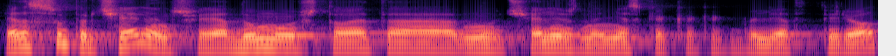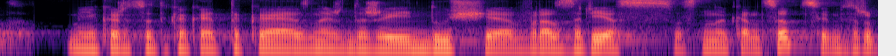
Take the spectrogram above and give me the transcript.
Это супер челлендж, и я думаю, что это, ну, челлендж на несколько как бы лет вперед. Мне кажется, это какая-то такая, знаешь, даже идущая в разрез с основной концепцией. Мне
